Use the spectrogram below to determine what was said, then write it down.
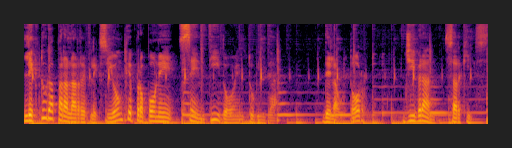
lectura para la reflexión que propone sentido en tu vida, del autor Gibran Sarkis.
